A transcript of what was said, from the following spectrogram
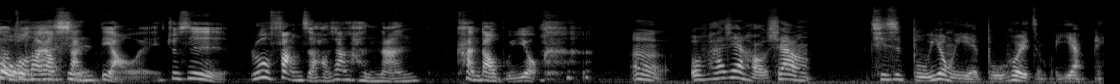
要做到要删掉，欸，诶，就是。如果放着，好像很难看到不用。嗯，我发现好像其实不用也不会怎么样哎。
